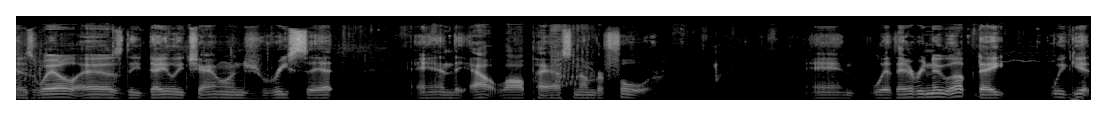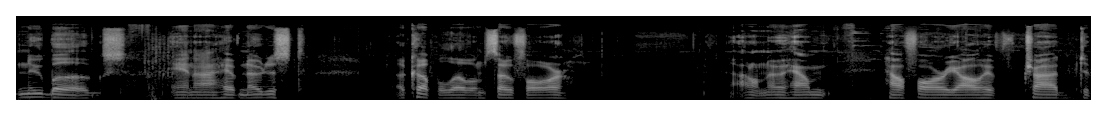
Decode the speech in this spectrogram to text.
as well as the Daily Challenge reset and the Outlaw Pass number 4 and with every new update we get new bugs. And I have noticed a couple of them so far. I don't know how how far y'all have tried to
